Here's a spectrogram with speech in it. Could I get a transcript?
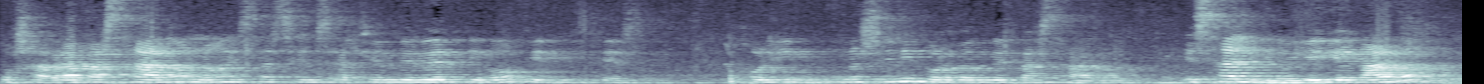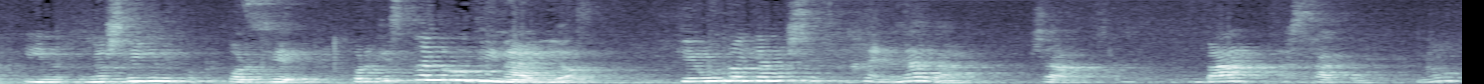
os habrá pasado, ¿no? Esa sensación de vértigo que dices, no sé ni por dónde he pasado. He salido y he llegado y no sé ni por qué. Porque es tan rutinario que uno ya no se fija en nada. O sea, va a saco, ¿no?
